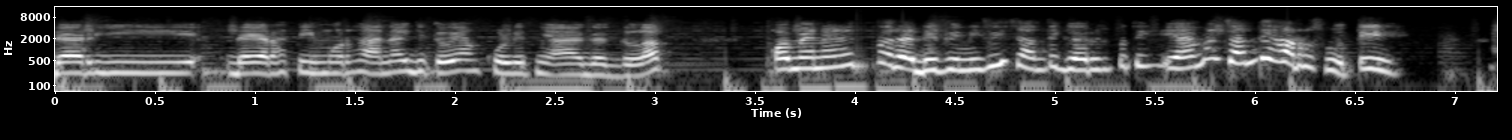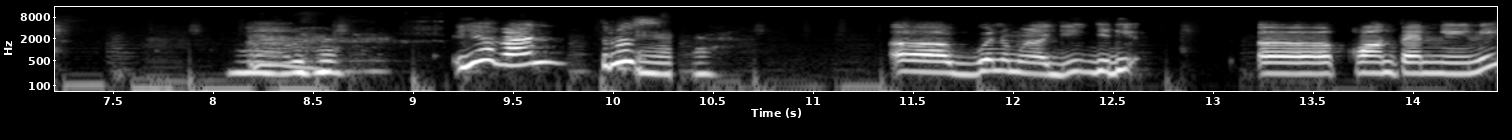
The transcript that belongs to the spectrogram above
dari daerah timur sana gitu yang kulitnya agak gelap komenannya itu pada definisi cantik harus putih. Ya emang cantik harus putih. Iya. Kan? Terus Iya. eh, gue nemu lagi. Jadi eh, kontennya ini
